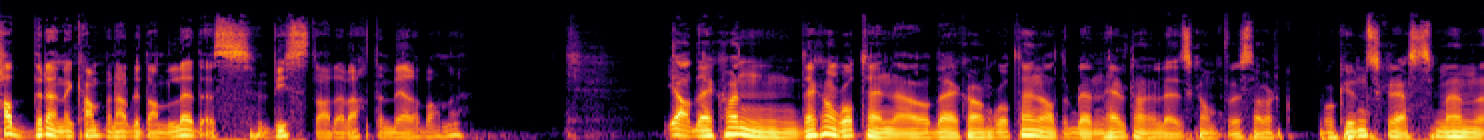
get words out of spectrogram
Hadde denne kampen her blitt annerledes hvis det hadde vært en bedre bane? Ja, det kan, det kan, godt hende, og det kan godt hende at det ble en helt annerledes kamp hvis det hadde vært på kunstgress. Men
